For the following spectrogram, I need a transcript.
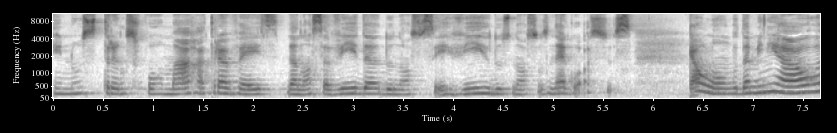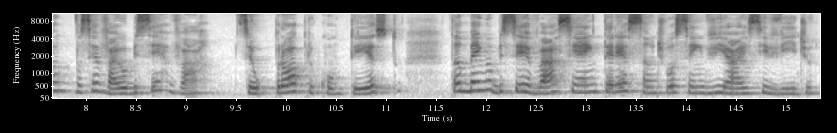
em nos transformar através da nossa vida, do nosso servir, dos nossos negócios. E ao longo da mini aula, você vai observar seu próprio contexto, também observar se é interessante você enviar esse vídeo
